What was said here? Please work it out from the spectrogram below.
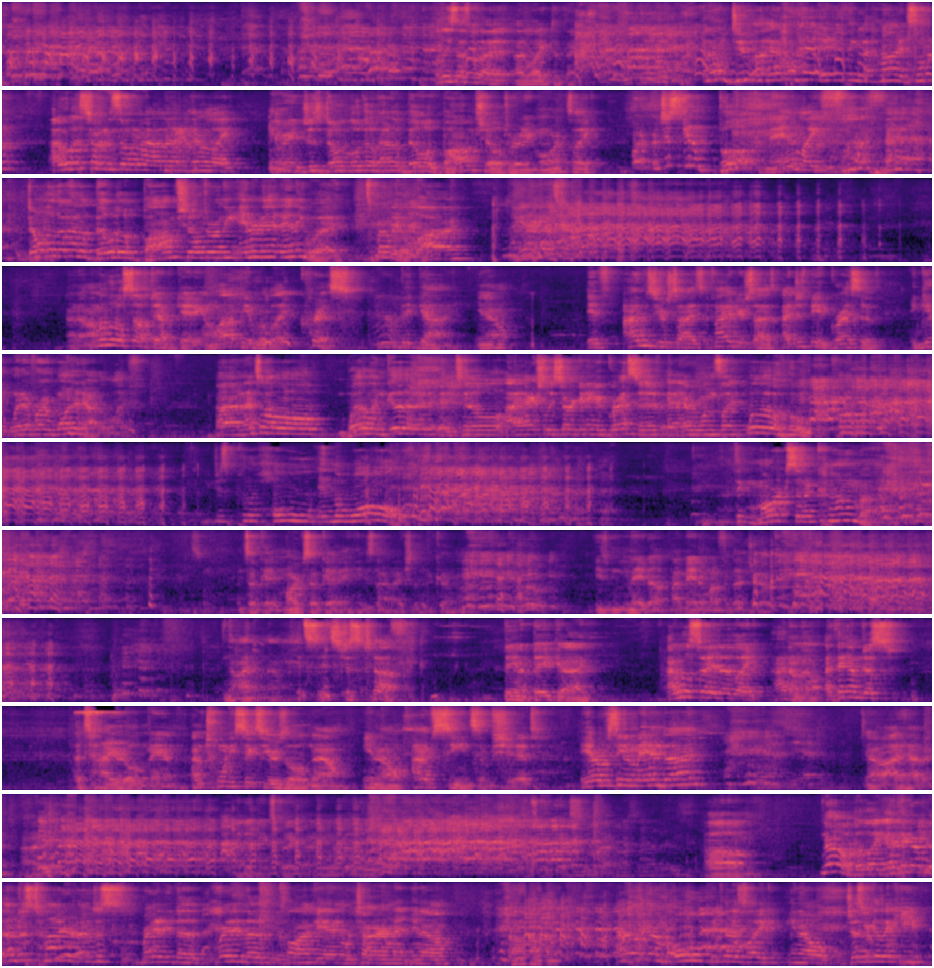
At least that's what I, I like to think. I don't do, I, don't have anything to hide. Someone, I was talking to someone about that and they were like, I mean, just don't look up how to build a bomb shelter anymore. It's like, just get a book, man. Like, fuck that. Don't look up how to build a bomb shelter on the internet anyway. It's probably a lie. The internet's I don't know. I'm a little self-deprecating, and a lot of people are like, "Chris, you're a big guy. You know, if I was your size, if I had your size, I'd just be aggressive and get whatever I wanted out of life." Uh, and that's all well and good until I actually start getting aggressive, and everyone's like, "Whoa. You just put a hole in the wall." I think Mark's in a coma. It's okay. Mark's okay. He's not actually in a coma. He's made up. I made him up for that joke. no, I don't know. It's it's just tough being a big guy. I will say that, like, I don't know. I think I'm just a tired old man. I'm 26 years old now. You know, I've seen some shit. You ever seen a man die? No, I haven't. I, I didn't expect anyone to. Um, no, but like I think I'm, I'm just tired. I'm just ready to ready to clock in retirement. You know. Um, I don't think I'm old because like you know just because I keep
